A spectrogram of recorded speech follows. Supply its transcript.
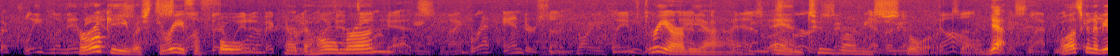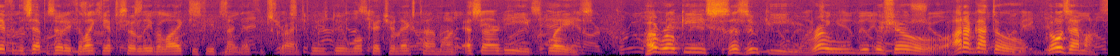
Ends with a 10 to 5 score. The Cleveland Hiroki was three for slugged their way to four, had the home run. hits. Brett Anderson claims the Three win out of the RBIs and two two first. runs scored. So, yeah. Well, that's going to be it for this episode. If you like the episode, leave a like. If you've not yet subscribed, please do. We'll catch you next time on Aaron Reynolds, Dan SRD Plays and our crew on Hiroki Suzuki You're Road to the Show. Show. Arigato Make your way on gozaimasu.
